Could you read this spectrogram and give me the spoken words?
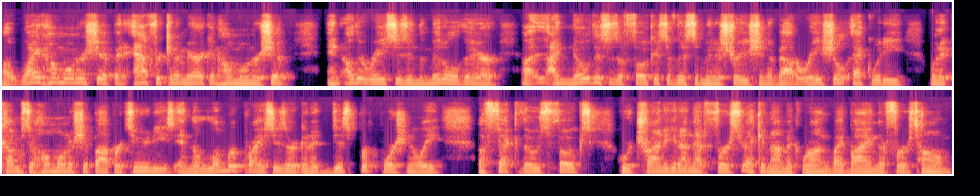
uh, white home ownership and African American home ownership. And other races in the middle there. Uh, I know this is a focus of this administration about racial equity when it comes to home ownership opportunities, and the lumber prices are going to disproportionately affect those folks who are trying to get on that first economic rung by buying their first home.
